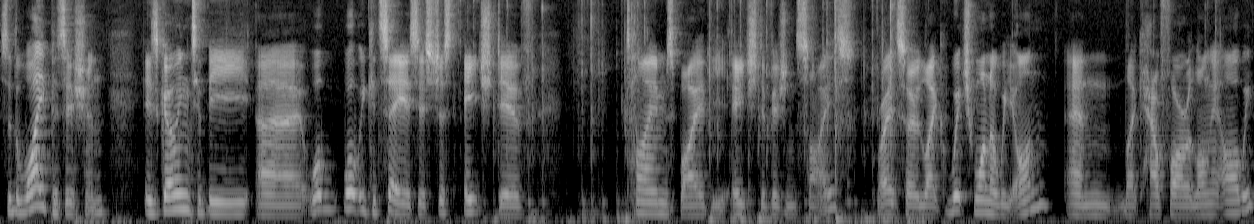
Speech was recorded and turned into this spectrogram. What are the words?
So the y position is going to be uh, what what we could say is it's just h div times by the h division size, right? So like which one are we on and like how far along it are we?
